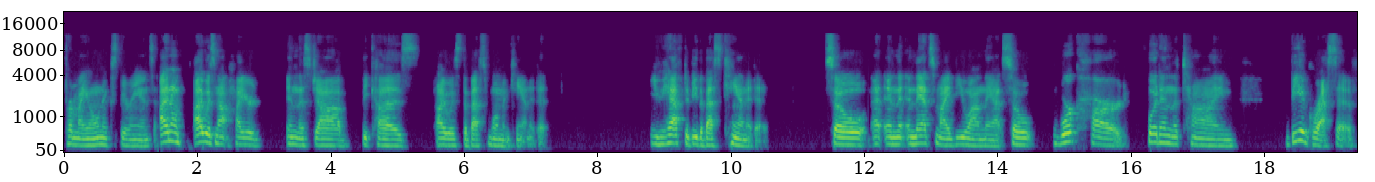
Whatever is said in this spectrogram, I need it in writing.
from my own experience i don't i was not hired in this job because I was the best woman candidate. You have to be the best candidate. So, and and that's my view on that. So, work hard, put in the time, be aggressive,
